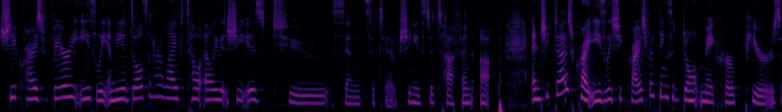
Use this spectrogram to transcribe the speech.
she cries very easily. And the adults in her life tell Ellie that she is too sensitive. She needs to toughen up. And she does cry easily. She cries for things that don't make her peers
